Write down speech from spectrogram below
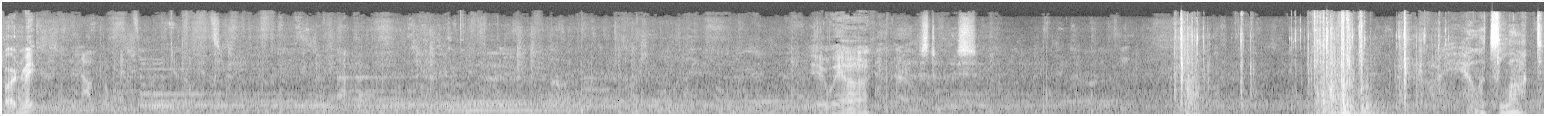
Pardon me? Here we are. Let's do this. Oh, hell, it's locked.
